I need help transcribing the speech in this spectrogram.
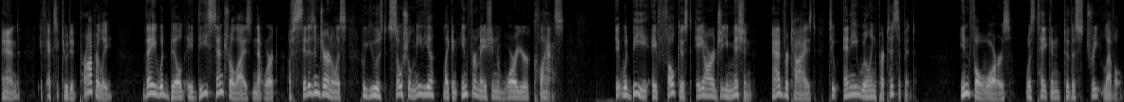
And, if executed properly, they would build a decentralized network of citizen journalists who used social media like an information warrior class. It would be a focused ARG mission advertised to any willing participant. InfoWars was taken to the street level.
